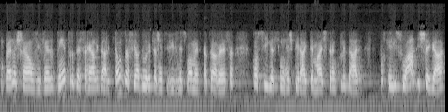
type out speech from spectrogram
com o pé no chão, vivendo dentro dessa realidade tão desafiadora que a gente vive nesse momento que atravessa, consiga, assim, respirar e ter mais tranquilidade, porque isso há de chegar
